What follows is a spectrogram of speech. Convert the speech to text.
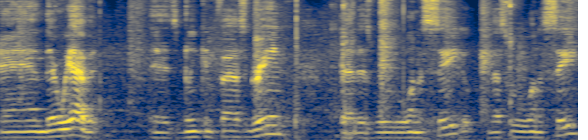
And there we have it. It's blinking fast green. That is what we wanna see. That's what we wanna see.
